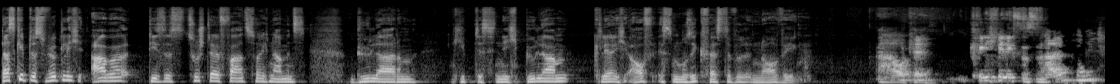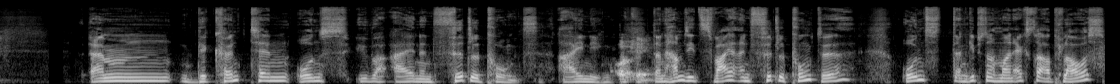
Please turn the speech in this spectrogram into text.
Das gibt es wirklich, aber dieses Zustellfahrzeug namens Bülarm gibt es nicht. Bülarm, kläre ich auf, ist ein Musikfestival in Norwegen. Ah, okay. Kriege ich wenigstens einen halben Punkt? Ähm, wir könnten uns über einen Viertelpunkt einigen. Okay. Dann haben Sie zwei ein Viertelpunkte und dann gibt es noch mal einen extra Applaus.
